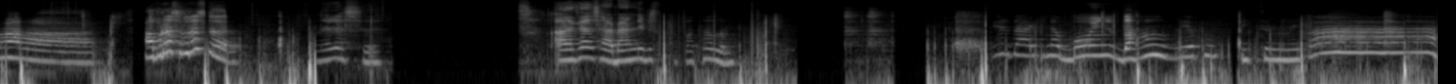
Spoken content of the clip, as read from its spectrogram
Aa. Ha burası burası. Neresi? Arkadaşlar bence biz kapatalım. Dahakine bu oyunu daha hızlı yapıp bitirmeyi. Aa.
